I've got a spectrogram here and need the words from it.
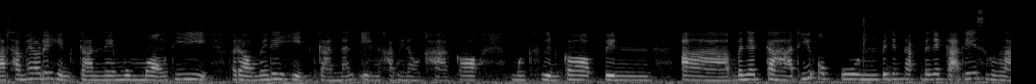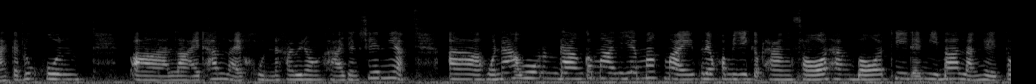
าทำให้เราได้เห็นกันในมุมมองที่เราไม่ได้เห็นกันนั่นเองนะคะพี่น้องค่ะก็เมื่อคืนก็เป็นบรรยากาศที่อบอุ่นเป็นบรรยากาศที่สนุกสนานกันทุกคนหลายท่านหลายคนนะคะพี่น้องค่ะอย่างเช่นเนี่ยหัวหน้าวงดัง ๆ ก็มาเยอะแยะมากมายแสดงความยินดีกับทางซอทางบอสที่ได้มีบ้านหลังใหญ่โต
